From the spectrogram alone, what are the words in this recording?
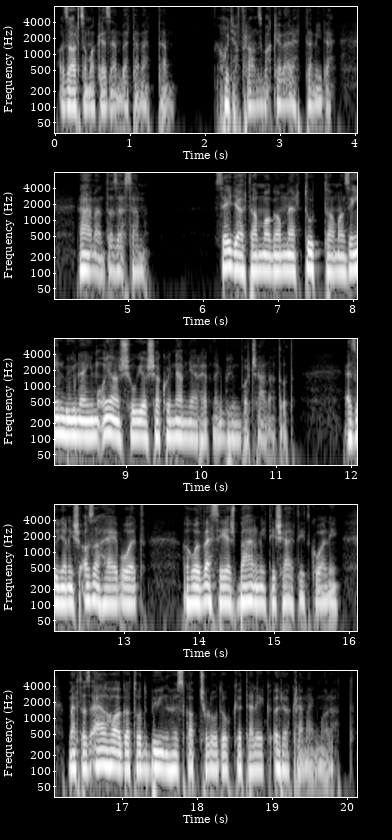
Az arcom a kezembe temettem. Hogy a francba keveredtem ide? Elment az eszem. Szégyeltem magam, mert tudtam, az én bűneim olyan súlyosak, hogy nem nyerhetnek bűnbocsánatot. Ez ugyanis az a hely volt, ahol veszélyes bármit is eltitkolni, mert az elhallgatott bűnhöz kapcsolódó kötelék örökre megmaradt.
